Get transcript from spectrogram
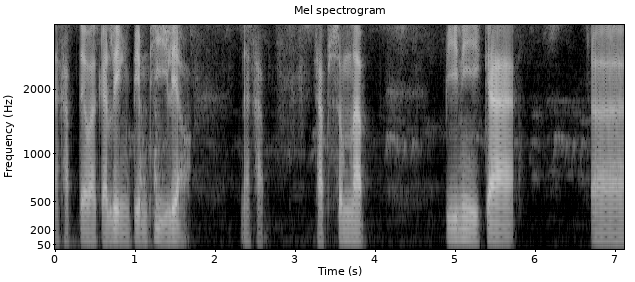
นะครับ แต่ว่าก็เร่งเต็มที่แล้วนะครับครับสำหรับปีนี้ก็เอ่อ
